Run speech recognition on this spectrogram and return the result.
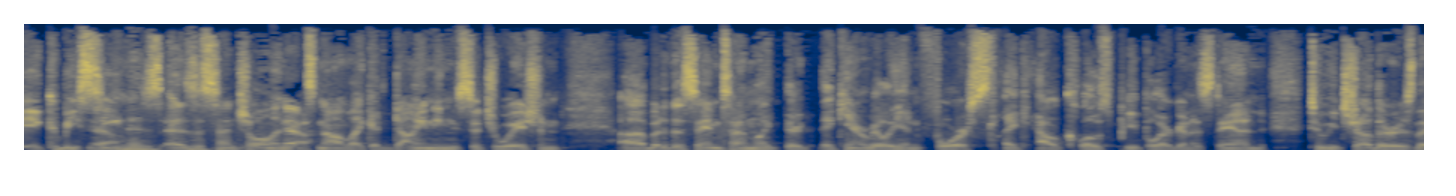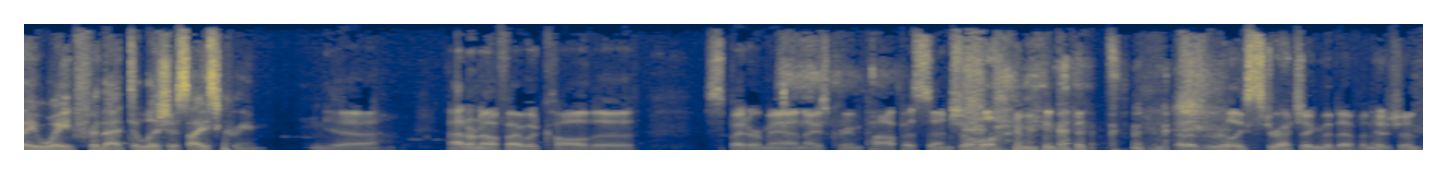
it could be seen Yeah. as, as essential and Yeah. it's not like a dining situation. Uh, but at the same time, like they they can't really enforce like how close people are going to stand to each other as they wait for that delicious ice cream. Yeah, I don't know if I would call the Spider-Man ice cream pop essential. I mean, that is really stretching the definition.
